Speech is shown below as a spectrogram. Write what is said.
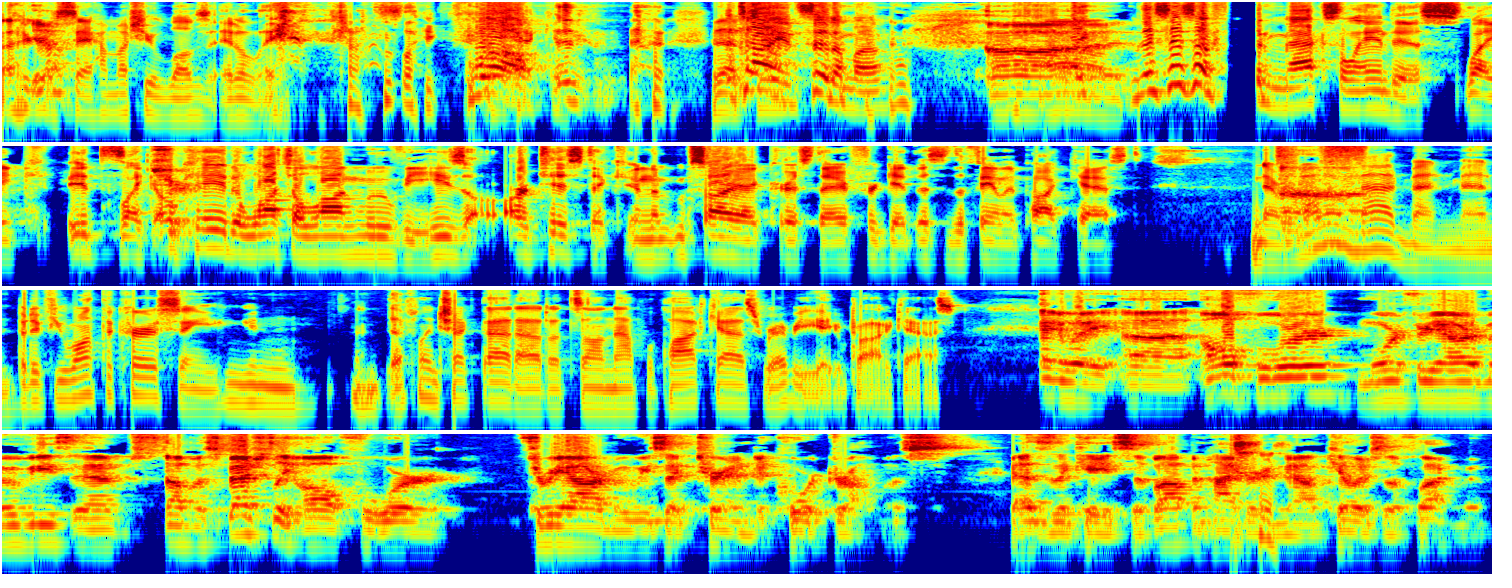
I was Yeah. going to say how much he loves Italy. I was like, Well, it, that's Italian it. cinema. uh, Like, this isn't fucking Max Landis. Like it's like Sure. okay to watch a long movie. He's artistic, and I'm sorry, I cursed. I forget this is the family podcast. Never not Uh. on Mad Men, man. But if you want the cursing, you can definitely check that out. It's on Apple Podcasts, wherever you get your podcasts. Anyway, uh, all four more three hour movies, and I'm especially all for three hour movies that turn into court dramas, as the case of Oppenheimer and now Killers of the Flower Moon.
